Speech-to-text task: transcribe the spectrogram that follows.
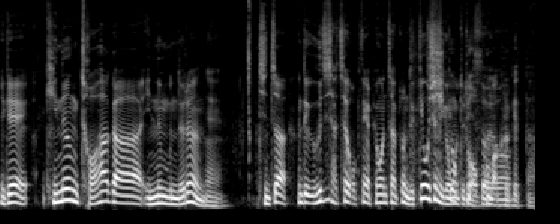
이게 기능 저하가 있는 분들은 네. 진짜 근데 의지 자체가 없으니까 병원 참좀 늦게 오시는 경우들이 있어요. 막 그렇겠다.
